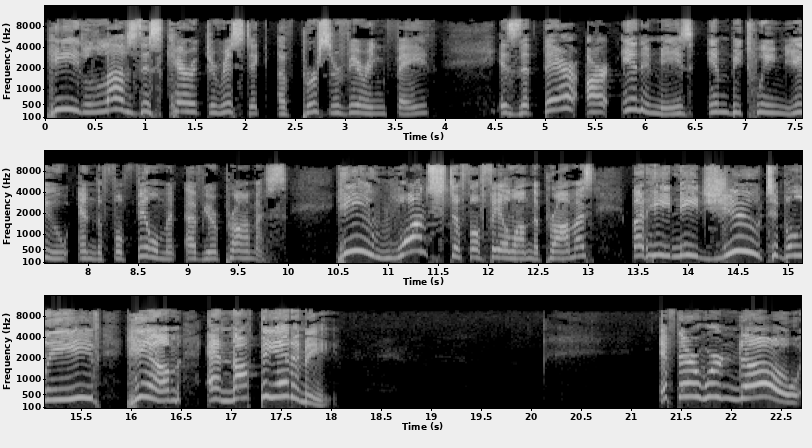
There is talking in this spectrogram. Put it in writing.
he loves this characteristic of persevering faith is that there are enemies in between you and the fulfillment of your promise. He wants to fulfill on the promise, but he needs you to believe him and not the enemy. If there were no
